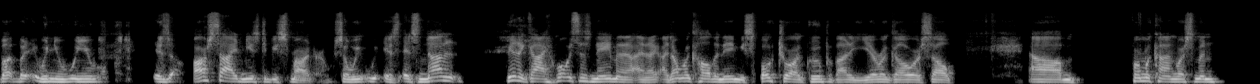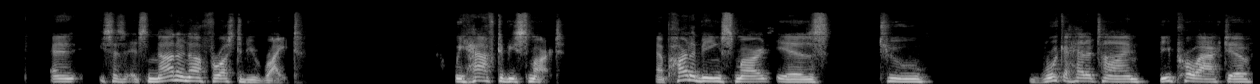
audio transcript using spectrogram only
But but when you when you is our side needs to be smarter. So we, we it's, it's not. We had a guy. What was his name? And I, I, don't recall the name. He spoke to our group about a year ago or so. Um, former congressman, and he says it's not enough for us to be right. We have to be smart, and part of being smart is to work ahead of time, be proactive,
